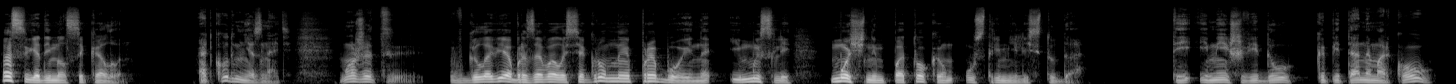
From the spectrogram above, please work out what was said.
осведомился Колон. Откуда мне знать? Может... В голове образовалась огромная пробоина, и мысли мощным потоком устремились туда. Ты имеешь в виду капитана Маркоу?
